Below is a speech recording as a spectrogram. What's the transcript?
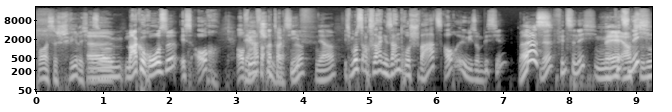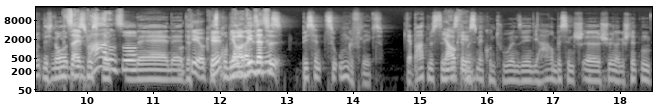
Boah, es ist schwierig. Also, ähm, Marco Rose ist auch auf jeden Fall attraktiv. Was, ne? Ja. Ich muss auch sagen, Sandro Schwarz auch irgendwie so ein bisschen. Was? Ne? Findest du nicht? Nee, Findest absolut nicht. No Mit seinem. Bart und so? Nee, nee. Okay, das, okay. Das Problem Ja, aber bei wen ihm setzt du- ist, bisschen zu ungepflegt. Der Bart müsste, Ja, okay. da müssen mehr Konturen sehen, die Haare ein bisschen sch- äh, schöner geschnitten.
